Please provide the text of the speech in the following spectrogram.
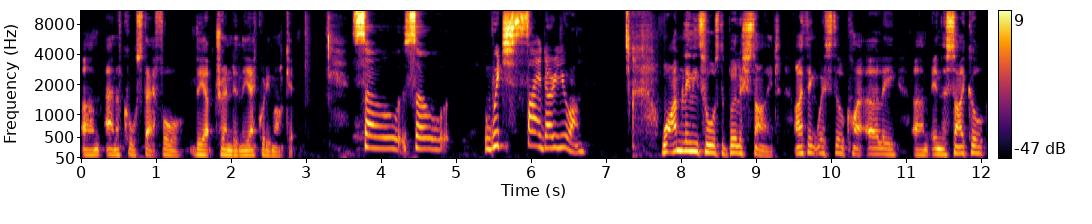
Um, and of course, therefore, the uptrend in the equity market. So, so which side are you on? Well, I'm leaning towards the bullish side. I think we're still quite early um, in the cycle.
